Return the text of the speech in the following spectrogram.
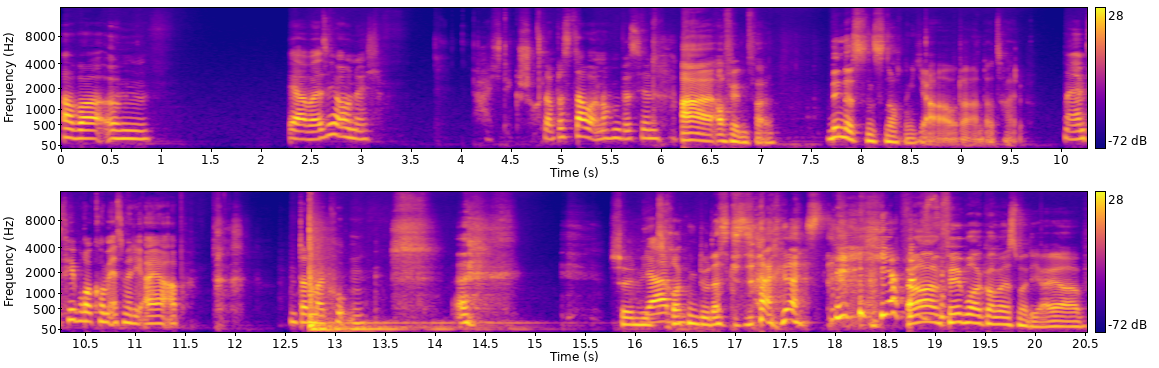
Aber, ähm, ja, weiß ich auch nicht. Ja, ich denke schon. Ich glaube, das dauert noch ein bisschen. Ah, auf jeden Fall. Mindestens noch ein Jahr oder anderthalb. Na, im Februar kommen erstmal die Eier ab. Und dann mal gucken. Schön, wie Ja. trocken du das gesagt hast. ja, Ja, im Februar kommen erstmal die Eier ab.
